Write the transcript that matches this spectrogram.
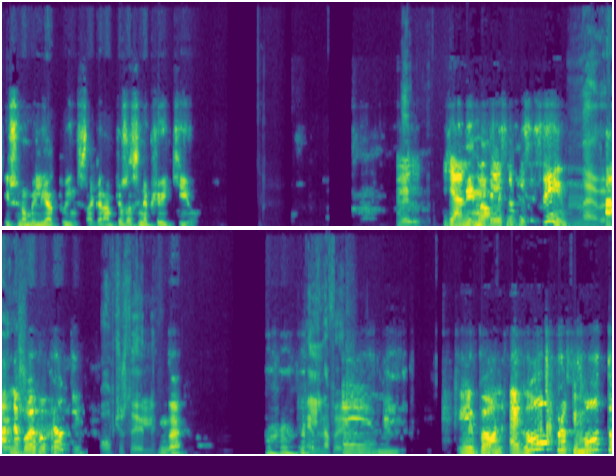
η συνομιλία του Instagram, ποιος σας είναι πιο οικείο; Ε, Ε, Γιάννη, θα Δίνα. ήθελες να πεις εσύ; Ναι, Α, βέβαια. να πω εγώ πρώτη. Όποιος θέλει. Ναι. Ελίνα, πες. Ε, λοιπόν, εγώ προτιμώ το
